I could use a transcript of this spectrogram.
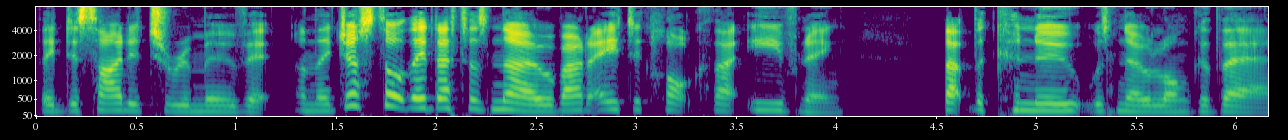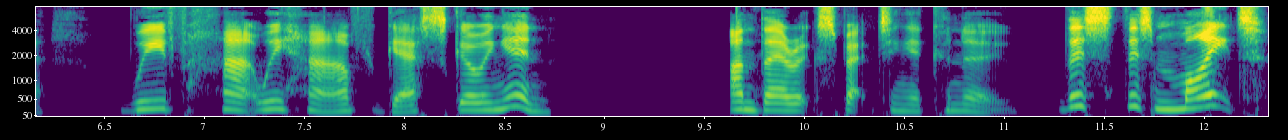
They decided to remove it. And they just thought they'd let us know about eight o'clock that evening that the canoe was no longer there. We've ha- we have guests going in and they're expecting a canoe. This, this might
